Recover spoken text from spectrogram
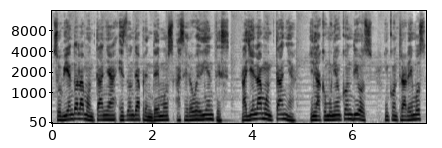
Subiendo a la montaña es donde aprendemos a ser obedientes. Allí en la montaña, en la comunión con Dios, encontraremos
